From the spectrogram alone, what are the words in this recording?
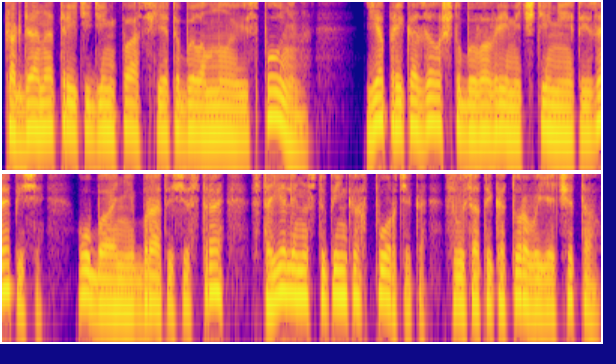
Когда на третий день Пасхи это было мною исполнено, я приказал, чтобы во время чтения этой записи оба они, брат и сестра, стояли на ступеньках портика, с высоты которого я читал.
